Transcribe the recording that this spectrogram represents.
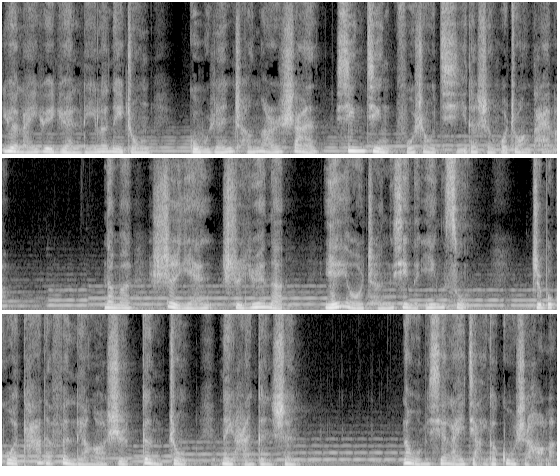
越来越远离了那种古人诚而善、心静福寿齐的生活状态了。那么誓言誓约呢，也有诚信的因素，只不过它的分量啊是更重，内涵更深。那我们先来讲一个故事好了。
